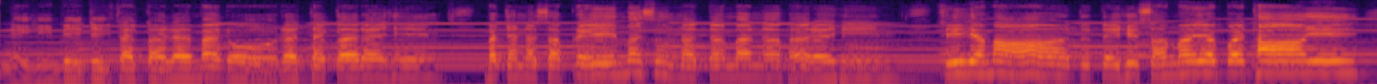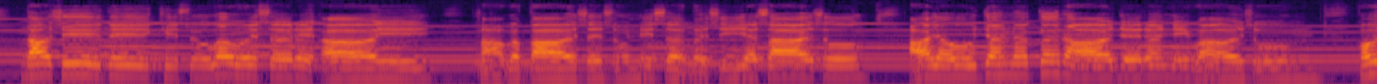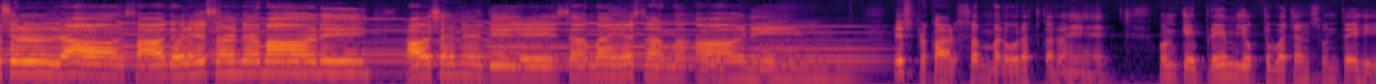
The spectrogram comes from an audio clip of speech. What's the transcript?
यही विधि सकल मनोरथ करही बचन स प्रेम सुनत मन हरही। सिय मातु ते समय पठाए दासी देख सुअवसर आए। सावकाश सुनि सब सिय सासु आयो जनक राज निवासु कौशल्या सादर सनमाने आसन दिए समय सम आने। इस प्रकार सब मनोरथ कर रहे हैं। उनके प्रेम युक्त वचन सुनते ही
